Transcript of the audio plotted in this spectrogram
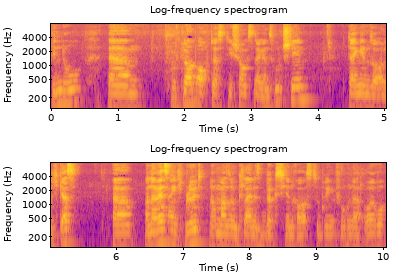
Window. Ähm, ich glaube auch, dass die Chancen da ganz gut stehen. Dann geben sie ordentlich Gas. Äh, und da wäre es eigentlich blöd, nochmal so ein kleines Böckschen rauszubringen für 100 Euro,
